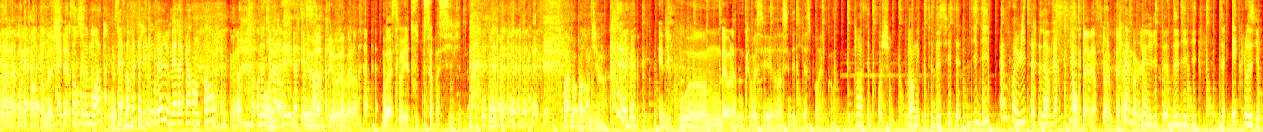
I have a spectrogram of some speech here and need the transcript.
voilà pour les 40 ans de ma Qui a fille. 14 mois. En fait, elle est nouvelle, mais elle a 40 ans. On a du mal avec les dates ce C'est soir. ça que, euh, voilà. Ouais, c'est vrai, tout ça passe si vite. Ouais, elle va pas grandir. Et du coup, euh, ben voilà, donc ouais, c'est euh, une dédicace pour elle, quoi. Oh, c'est trop chou. Ben, on écoute de suite Didi 1.8, la version La version 1.8. 1.8 de Didi de Éclosion.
